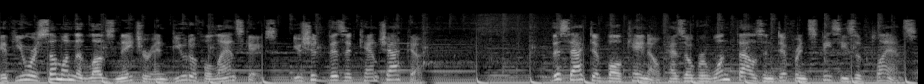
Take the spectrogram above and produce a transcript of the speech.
If you are someone that loves nature and beautiful landscapes, you should visit Kamchatka. This active volcano has over 1,000 different species of plants.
